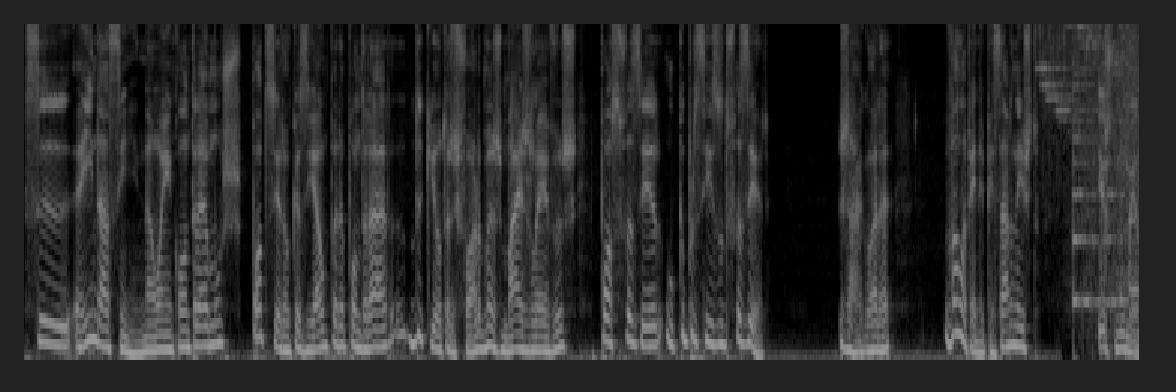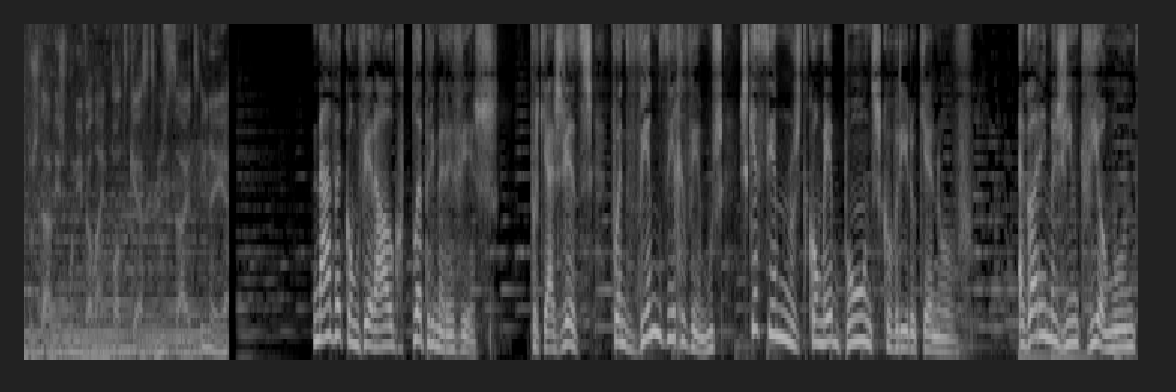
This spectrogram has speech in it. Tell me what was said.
Se ainda assim não a encontramos, pode ser ocasião para ponderar de que outras formas mais leves posso fazer o que preciso de fazer. Já agora, vale a pena pensar nisto. Este momento está disponível em podcast no site e na app. Nada como ver algo pela primeira vez. Porque às vezes, quando vemos e revemos, esquecemos-nos de como é bom descobrir o que é novo. Agora imagine que viu o mundo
